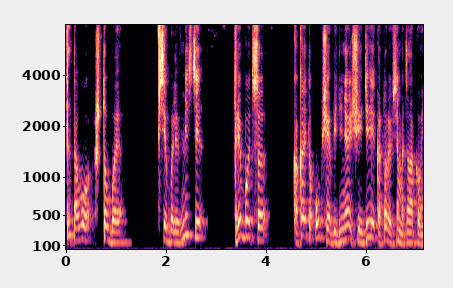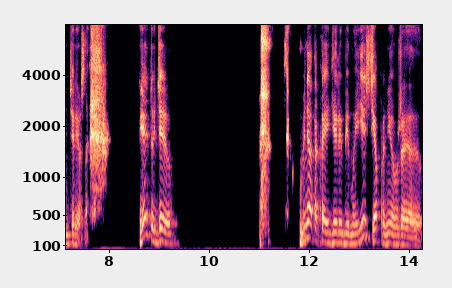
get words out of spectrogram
для того, чтобы все были вместе, требуется какая-то общая объединяющая идея, которая всем одинаково интересна. Я эту идею у меня такая идея любимая есть, я про нее уже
